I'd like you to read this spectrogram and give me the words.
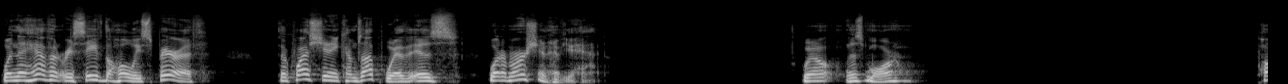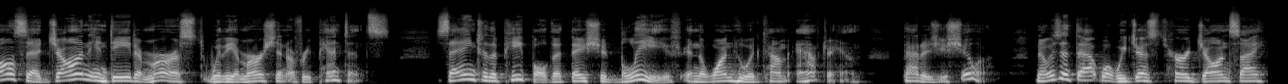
when they haven't received the Holy Spirit, the question he comes up with is what immersion have you had? Well, there's more. Paul said, John indeed immersed with the immersion of repentance, saying to the people that they should believe in the one who would come after him, that is Yeshua. Now, isn't that what we just heard John say?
